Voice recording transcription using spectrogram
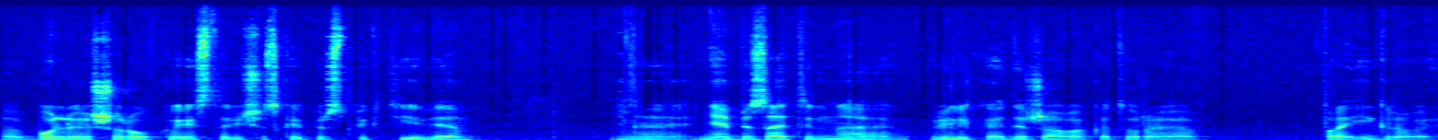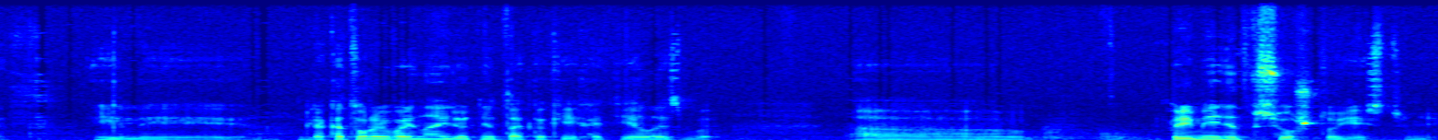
в более широкой исторической перспективе э, не обязательно великая держава, которая проигрывает, или для которой война идет не так, как ей хотелось бы, э, применит все, что есть у нее,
